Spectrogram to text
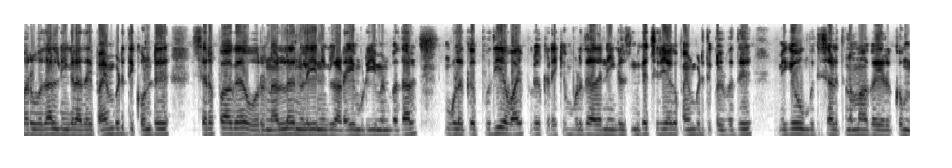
வருவதால் நீங்கள் அதை பயன்படுத்தி கொண்டு சிறப்பாக ஒரு நல்ல நிலையை நீங்கள் அடைய முடியும் என்பதால் உங்களுக்கு புதிய வாய்ப்புகள் கிடைக்கும் பொழுது அதை நீங்கள் மிகச்சரியாக பயன்படுத்திக் கொள்வது மிகவும் புத்திசாலித்தனமாக இருக்கும்.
